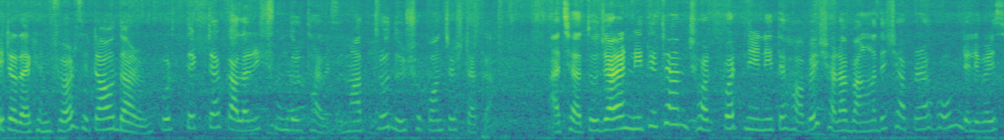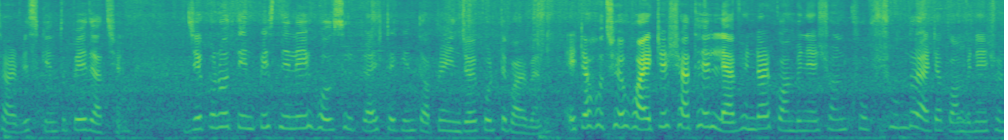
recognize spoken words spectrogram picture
এটা দেখেন ফিওর্স এটাও দারুণ। প্রত্যেকটা কালারই সুন্দর থাকবে। মাত্র পঞ্চাশ টাকা। আচ্ছা তো যারা নিতে চান, ঝটপট নিয়ে নিতে হবে। সারা বাংলাদেশে আপনারা হোম ডেলিভারি সার্ভিস কিন্তু পেয়ে যাচ্ছেন। যে কোনো তিন পিস নিলেই হোলসেল প্রাইসটা কিন্তু আপনারা এনজয় করতে পারবেন। এটা হচ্ছে হোয়াইটের সাথে ল্যাভেন্ডার কম্বিনেশন খুব সুন্দর একটা কম্বিনেশন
